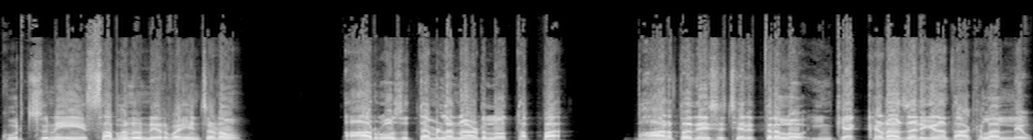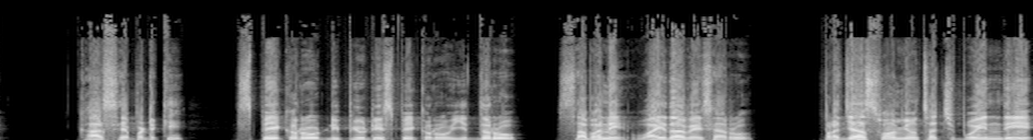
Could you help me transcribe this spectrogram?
కూర్చుని సభను నిర్వహించడం ఆ రోజు తమిళనాడులో తప్ప భారతదేశ చరిత్రలో ఇంకెక్కడా జరిగిన దాఖలాలు లేవు. కాసేపటికి స్పీకరు డిప్యూటీ స్పీకరు ఇద్దరూ సభని వాయిదా వేశారు. ప్రజాస్వామ్యం చచ్చిపోయింది.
